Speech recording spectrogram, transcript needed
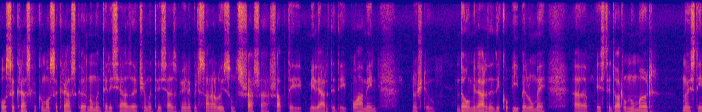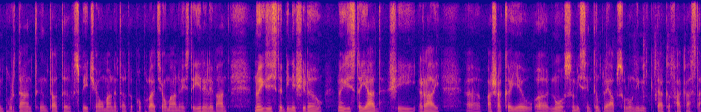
o să crească cum o să crească, nu mă interesează ce mă interesează pe mine persoana lui, sunt șașa șapte miliarde de oameni, nu știu, două miliarde de copii pe lume, uh, este doar un număr, nu este important în toată specia umană, toată populația umană, este irelevant, nu există bine și rău, nu există iad și rai, Uh, așa că eu uh, nu o să mi se întâmple absolut nimic dacă fac asta.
